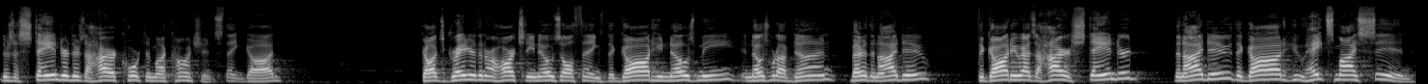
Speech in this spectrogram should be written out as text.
there's a standard, there's a higher court than my conscience, thank God. God's greater than our hearts and He knows all things. The God who knows me and knows what I've done better than I do, the God who has a higher standard than I do, the God who hates my sin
